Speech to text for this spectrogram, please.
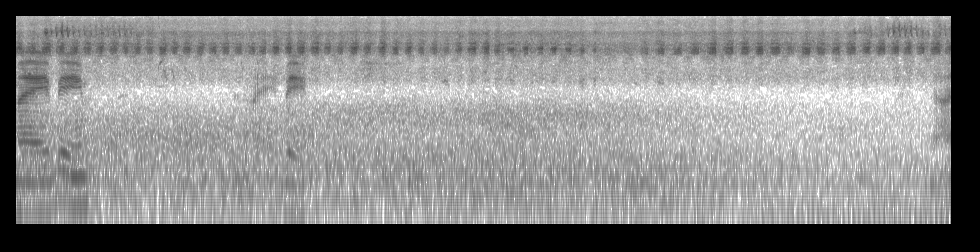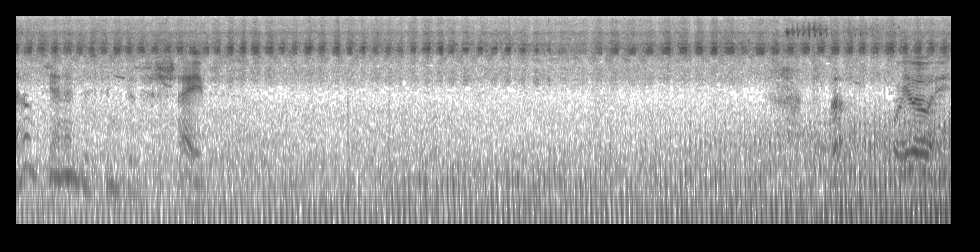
Maybe. Maybe. Yeah, I don't see any distinctive shapes. Wait, wait, wait.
